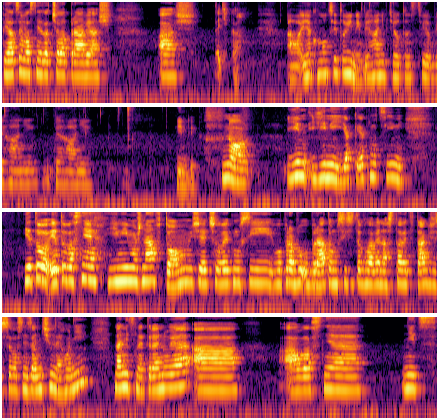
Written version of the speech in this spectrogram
Běhat jsem vlastně začala právě až až teďka. A jak moc je to jiný? Běhání v těhotenství a běhání, běhání jindy? No, jin, jiný, jak, jak moc jiný? Je to, je to vlastně jiný možná v tom, že člověk musí opravdu ubrat a musí si to v hlavě nastavit tak, že se vlastně za ničím nehoní, na nic netrénuje a, a vlastně nic,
